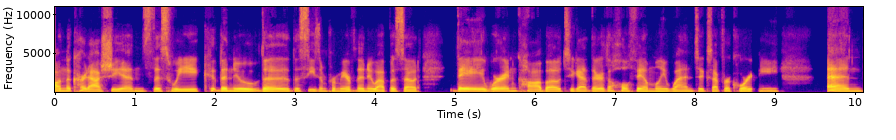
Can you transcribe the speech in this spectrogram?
on the Kardashians this week, the new the the season premiere of the new episode, they were in Cabo together. The whole family went except for Kourtney. And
